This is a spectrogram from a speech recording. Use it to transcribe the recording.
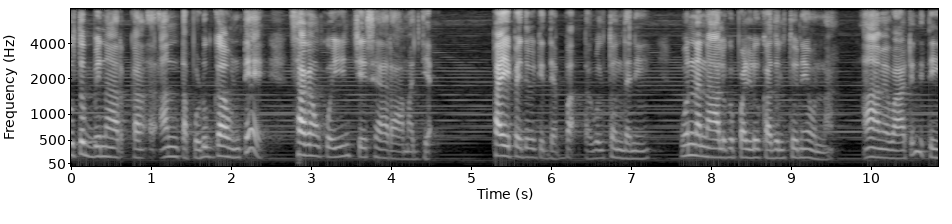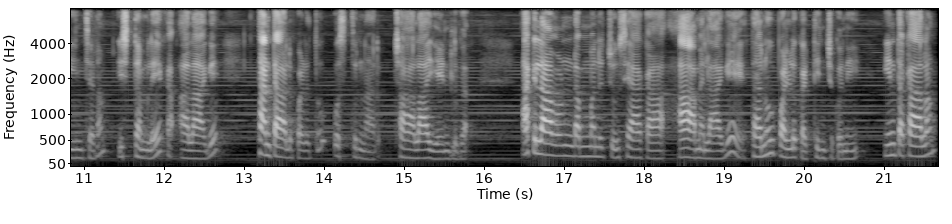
కుతుబ్బినార్ అంత పొడుగ్గా ఉంటే సగం కొయ్యించేశారు ఆ మధ్య. పై పెదవికి దెబ్బ తగులుతుందని ఉన్న నాలుగు పళ్ళు కదులుతూనే ఉన్నా. ఆమె వాటిని తీయించడం ఇష్టం లేక అలాగే తంటాలు పడుతూ వస్తున్నారు చాలా ఏండ్లుగా. అఖిలా ఉండమ్మను చూశాక ఆమెలాగే తను పళ్ళు కట్టించుకొని ఇంతకాలం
